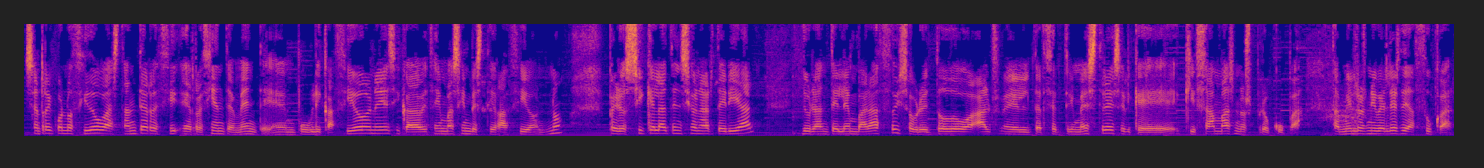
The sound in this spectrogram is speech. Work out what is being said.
se han reconocido bastante eh, recientemente en publicaciones y cada vez hay más investigación, ¿no? Pero sí que la tensión arterial durante el embarazo y sobre todo al el tercer trimestre es el que quizá más nos preocupa. También los niveles de azúcar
